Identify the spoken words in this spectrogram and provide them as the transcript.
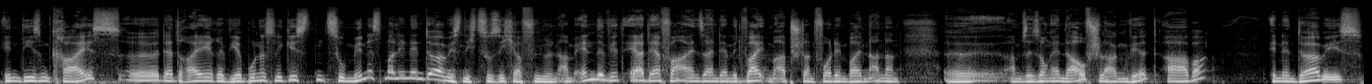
in diesem Kreis äh, der drei Revierbundesligisten zumindest mal in den Derbys nicht zu sicher fühlen. Am Ende wird er der Verein sein, der mit weitem Abstand vor den beiden anderen äh, am Saisonende aufschlagen wird. Aber in den Derbys,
